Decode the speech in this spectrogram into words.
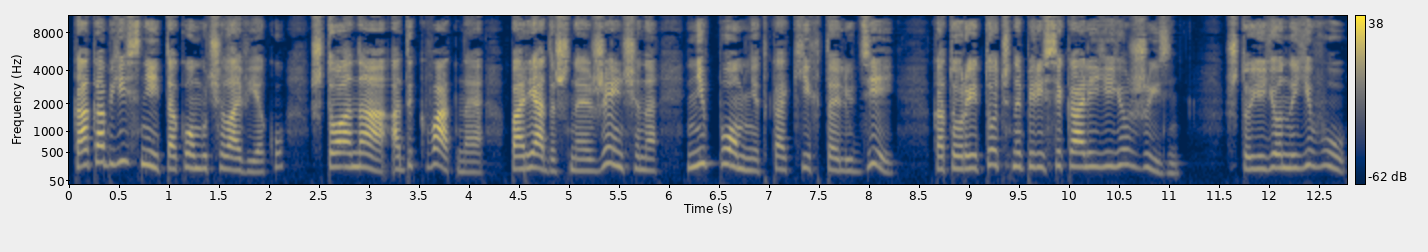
Как объяснить такому человеку, что она, адекватная, порядочная женщина, не помнит каких-то людей, которые точно пересекали ее жизнь, что ее наяву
